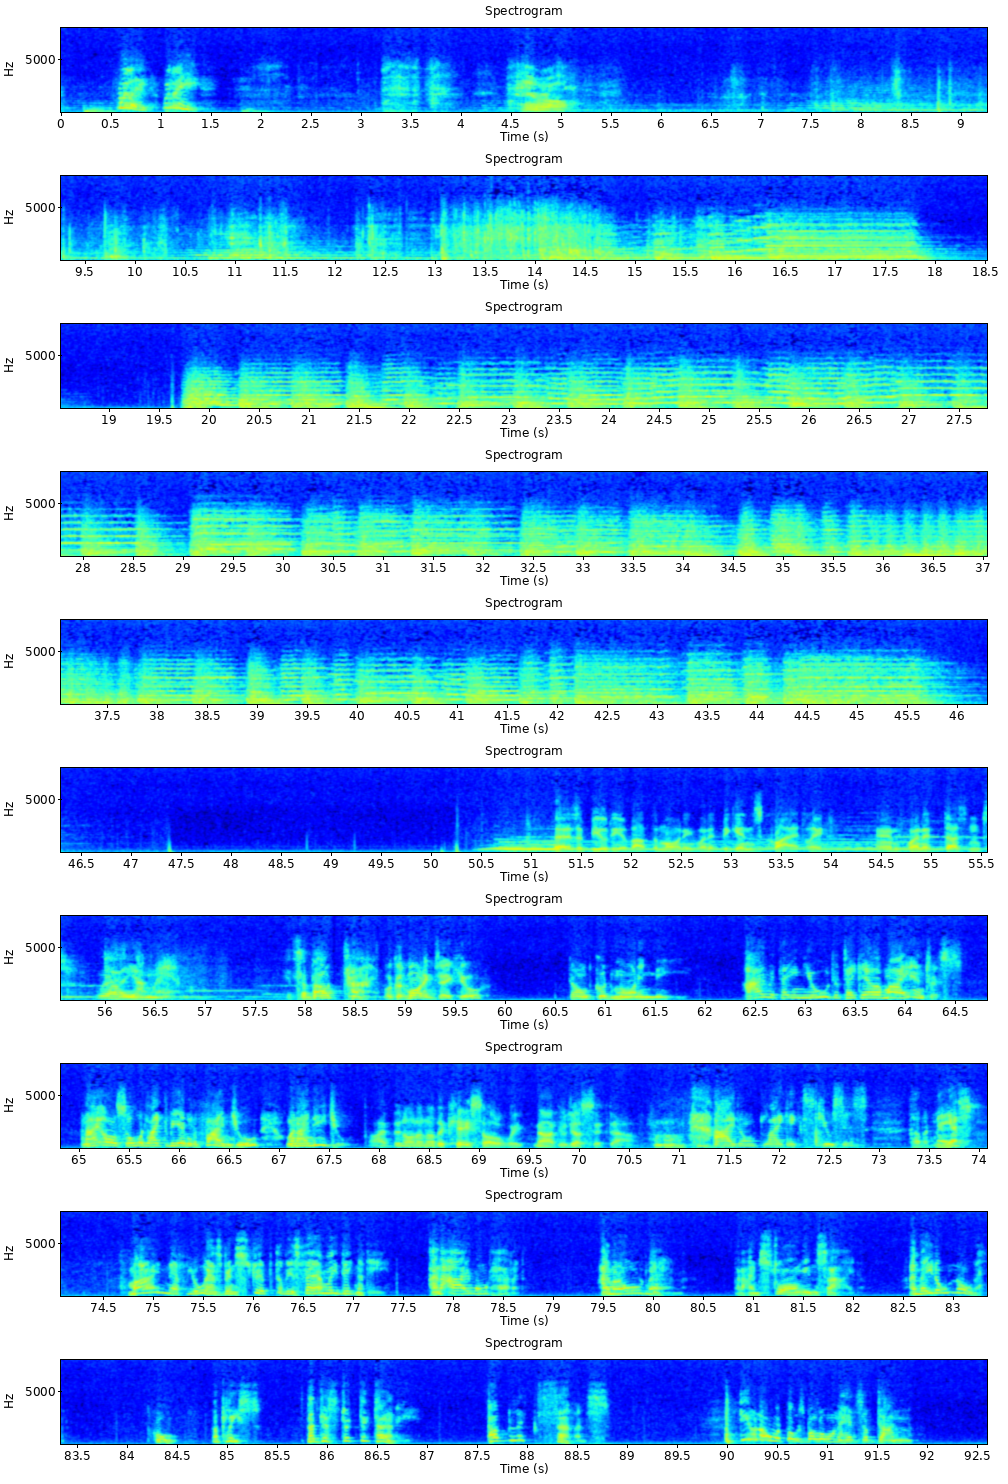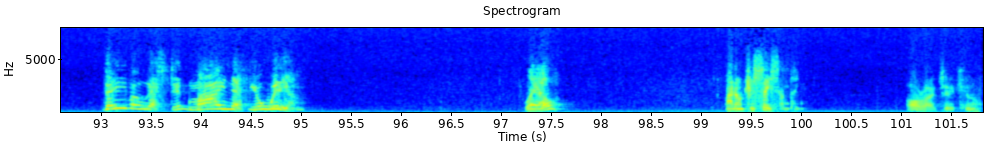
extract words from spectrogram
There's a beauty about the morning when it begins quietly, and when it doesn't. Well, young man, it's about time. Well, good morning, JQ. Don't good morning me. I retain you to take care of my interests. And I also would like to be able to find you when I need you. I've been on another case all week. Now, if you'll just sit down. Hmm. I don't like excuses. Herbert Maris, my nephew has been stripped of his family dignity, and I won't have it. I'm an old man, but I'm strong inside. And they don't know that. Who? The police, the district attorney, public servants. Do you know what those balloon heads have done? They've arrested my nephew, William. Well, why don't you say something? All right, JQ.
